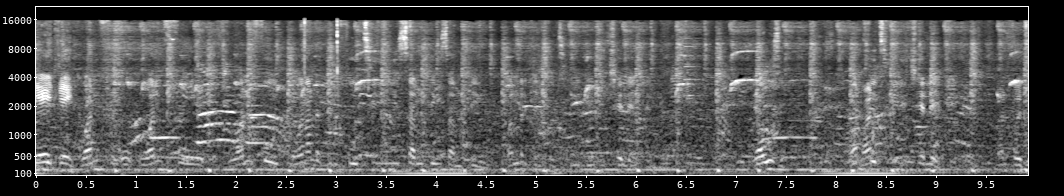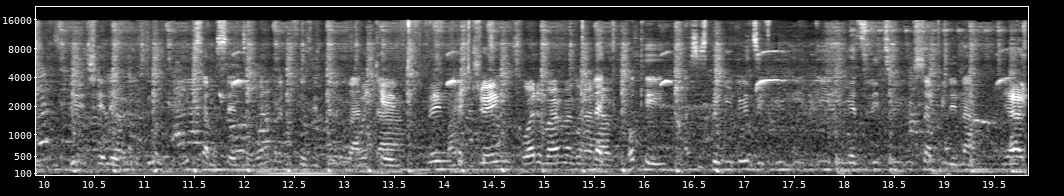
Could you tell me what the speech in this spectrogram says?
JJ 140, 140, 140 something something, 140 challenge. Yawuzo, 140 challenge. 140 challenge. With some sense, 143 randa. Okay, then a drink. What am I gonna like have? okay asisibheke into enzile i-maths lithi ishapile na Yeah,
